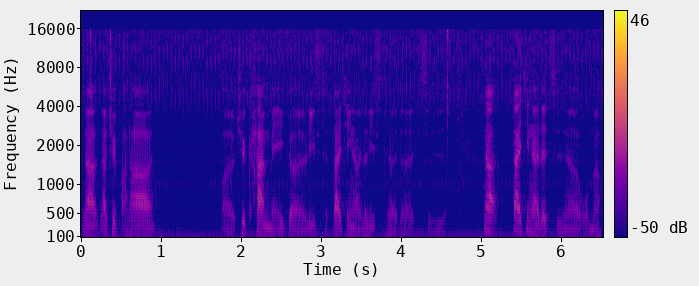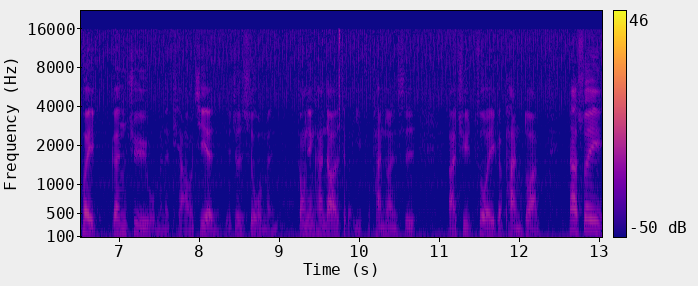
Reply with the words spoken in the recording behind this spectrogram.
那来去把它呃去看每一个 list 带进来的 list 的值，那带进来的值呢，我们会根据我们的条件，也就是我们中间看到的这个 if 判断式，来去做一个判断。那所以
